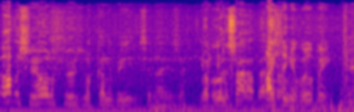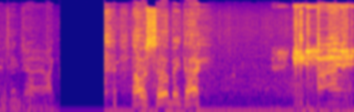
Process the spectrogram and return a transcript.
Obviously, all the food's not going to be eaten today, is it? Well, we're going to try our best. I think we? it will be. Do you think Yeah, I, I was Sylvie, Dak. She's fine.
